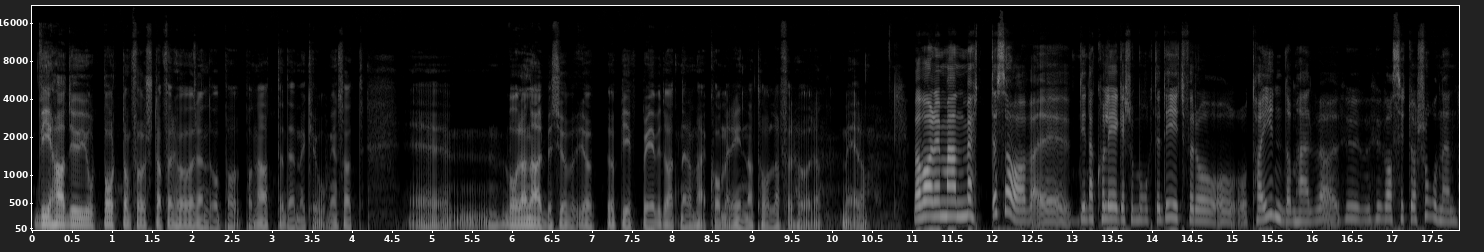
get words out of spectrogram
vi hade ju gjort bort de första förhören då på, på natten där med krogen. Så att Eh, vår arbetsuppgift blev då att när de här kommer in att hålla förhören med dem. Vad var det man möttes av, eh, dina kollegor som åkte dit för att, och, och ta in de här? Hur, hur, var situationen?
